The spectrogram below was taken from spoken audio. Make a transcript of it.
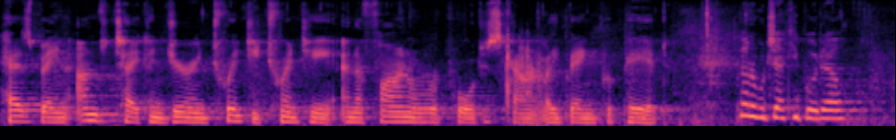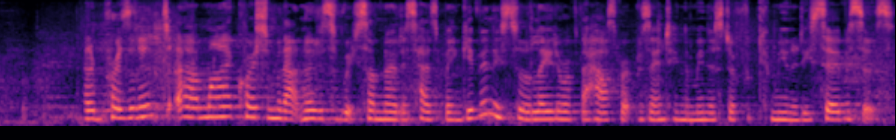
has been undertaken during 2020 and a final report is currently being prepared. Honourable Jacqui Boydell. Madam President, uh, my question without notice of which some notice has been given is to the Leader of the House representing the Minister for Community Services.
